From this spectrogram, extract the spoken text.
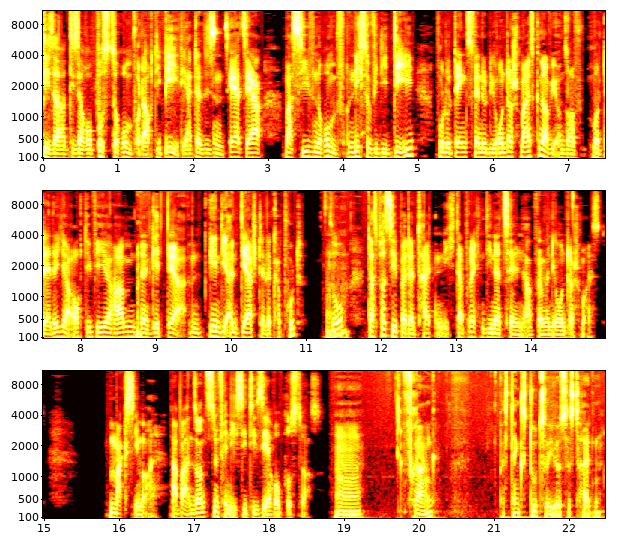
dieser, dieser robuste Rumpf oder auch die B, die hat ja diesen sehr, sehr massiven Rumpf und nicht so wie die D, wo du denkst, wenn du die runterschmeißt, genau wie unsere Modelle ja auch, die wir hier haben, dann geht der, gehen die an der Stelle kaputt. So, mhm. das passiert bei der Titan nicht. Da brechen die Zellen ab, wenn man die runterschmeißt. Maximal. Aber ansonsten finde ich, sieht die sehr robust aus. Mhm. Frank, was denkst du zu USS Titan?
